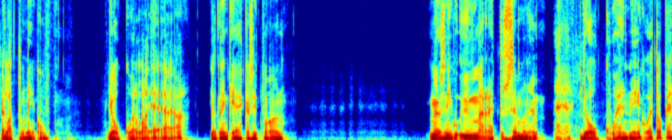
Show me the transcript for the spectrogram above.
pelattu niinku joukkuelajeja ja jotenkin ehkä sitten vaan myös niinku ymmärretty semmoinen joukkueen, niinku, että okei,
